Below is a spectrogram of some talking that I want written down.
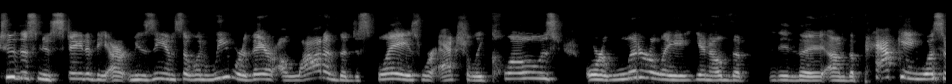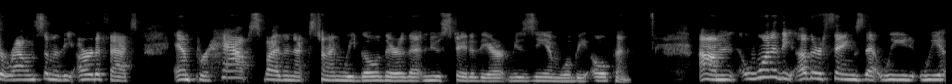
to this new state-of-the-art museum. So when we were there, a lot of the displays were actually closed or literally, you know, the the the, um, the packing was around some of the artifacts and perhaps by the next time we go there that new state-of-the-art museum will be open um, one of the other things that we, we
